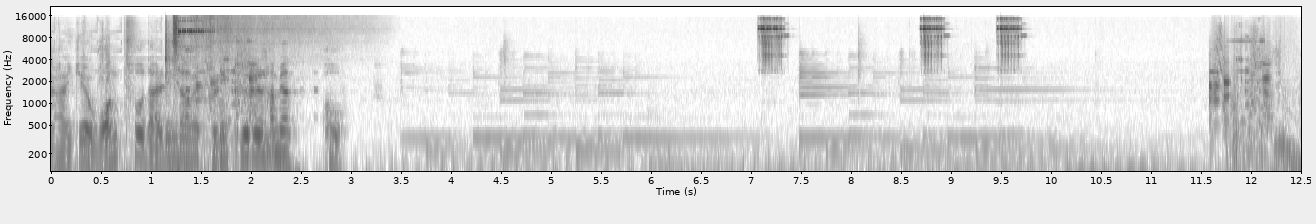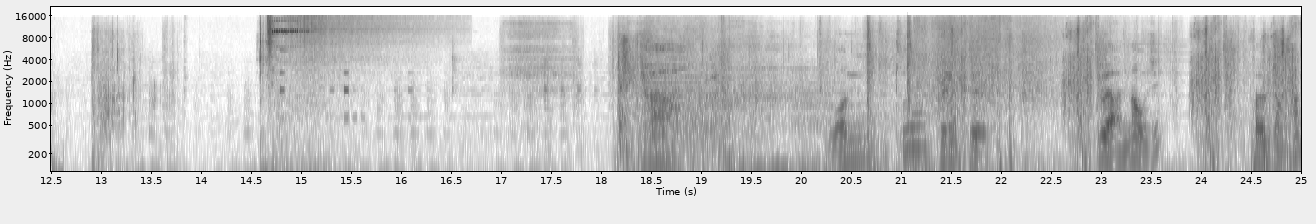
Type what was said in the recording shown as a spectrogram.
야 이게 원투 날린 다음에 블링크를 하면 오 야 원투 블링크 왜 안 나오지? 화염장판?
